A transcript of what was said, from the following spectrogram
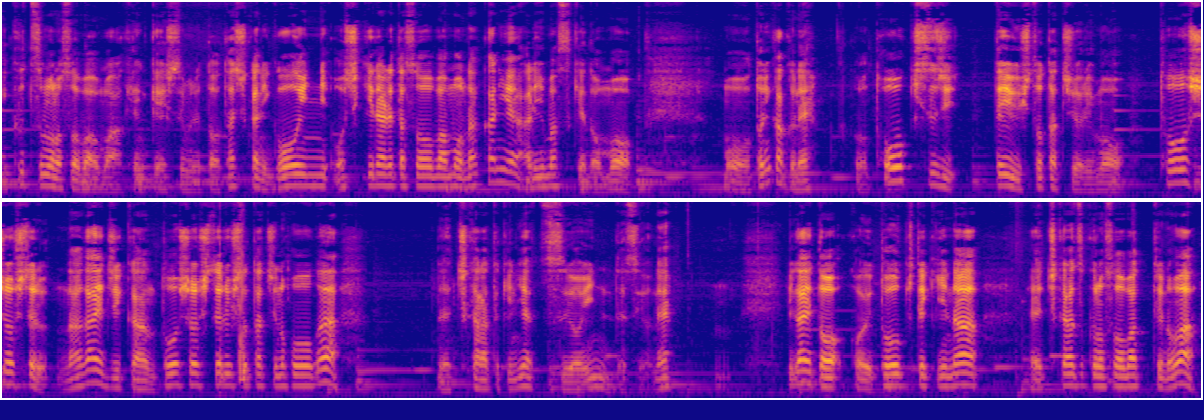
いくつもの相場をまあ研究してみると確かに強引に押し切られた相場も中にはありますけどももうとにかくねこの投機筋っていう人たちよりも投資をしてる長い時間投資をしてる人たちの方が、ね、力的には強いんですよね。うん、意外とこういう投機的な、え力ずくの相場っていうのは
